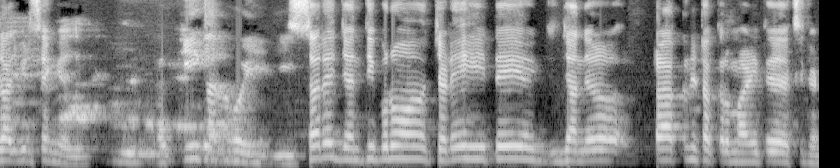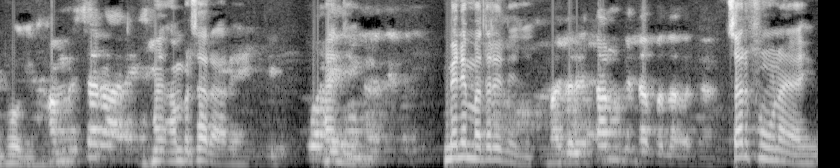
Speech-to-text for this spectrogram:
ਰਾਜਵੀਰ ਸਿੰਘ ਹੈ ਜੀ। ਕੀ ਗੱਲ ਹੋਈ ਜੀ? ਸਰ ਇਹ ਜੰਤੀਪੁਰੋਂ ਚੜੇ ਸੀ ਤੇ ਜਾਂਦੇ ਟਰੱਕ ਨੇ ਟੱਕਰ ਮਾਰੀ ਤੇ ਐਕਸੀਡੈਂਟ ਹੋ ਗਿਆ। ਅੰਮ੍ਰਿਤਸਰ ਆ ਰਹੇ ਸੀ? ਹਾਂ, ਅੰਮ੍ਰਿਤਸਰ ਆ ਰਹੇ ਹਾਂ ਹਾਂਜੀ। ਮੇਰੇ ਮਦਰ ਨੇ ਜੀ। ਮਤਲਬ ਤੁਹਾਨੂੰ ਕਿੱਦਾਂ ਪਤਾ ਲੱਗਾ? ਸਰ ਫੋਨ ਆਇਆ ਸੀ।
